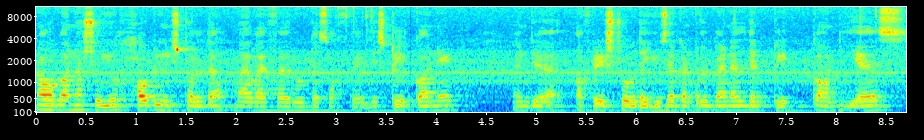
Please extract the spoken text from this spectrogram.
Now i'm gonna show you how to install the my wi-fi router software. Just click on it and uh, after show the user control panel then click on yes.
